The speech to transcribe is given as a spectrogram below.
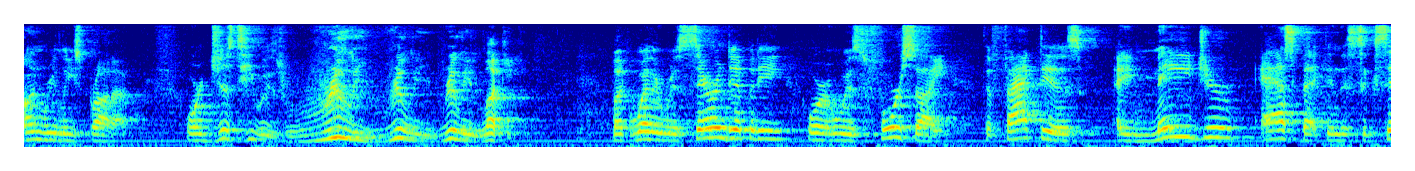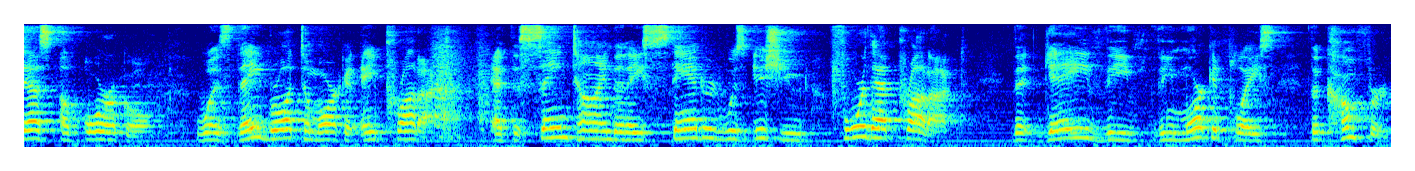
unreleased product, or just he was really, really, really lucky. But whether it was serendipity or it was foresight, the fact is a major aspect in the success of Oracle was they brought to market a product at the same time that a standard was issued for that product that gave the, the marketplace the comfort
